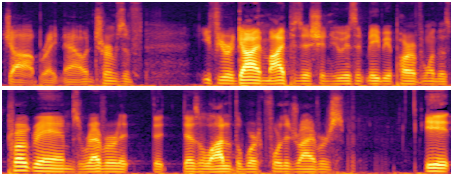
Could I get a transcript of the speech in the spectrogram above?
job right now in terms of if you're a guy in my position who isn't maybe a part of one of those programs or whatever that, that does a lot of the work for the drivers it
